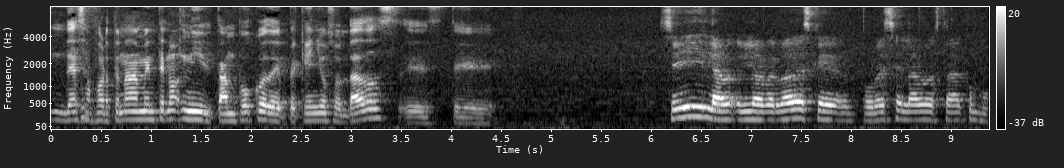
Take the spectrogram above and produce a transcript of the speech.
Desafortunadamente no, ni tampoco de pequeños soldados. Este. Sí, la, la verdad es que por ese lado está como...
